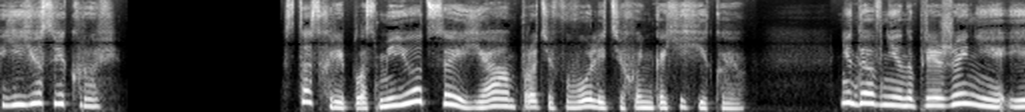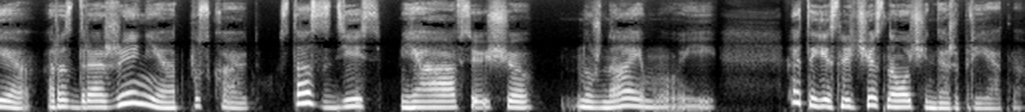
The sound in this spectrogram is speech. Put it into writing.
Ее свекровь. Стас хрипло смеется, я против воли тихонько хихикаю. Недавнее напряжение и раздражение отпускают. Стас здесь, я все еще нужна ему, и это, если честно, очень даже приятно.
